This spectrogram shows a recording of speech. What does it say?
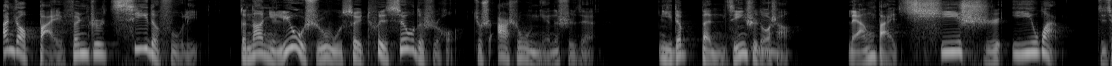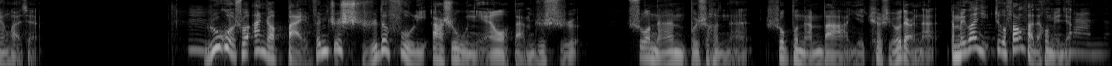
按照百分之七的复利，等到你六十五岁退休的时候，就是二十五年的时间，你的本金是多少？两百七十一万几千块钱。如果说按照百分之十的复利，二十五年哦，百分之十，说难不是很难，说不难吧，也确实有点难。那没关系，这个方法在后面讲。难的，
